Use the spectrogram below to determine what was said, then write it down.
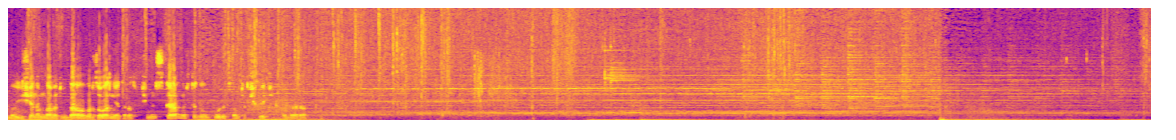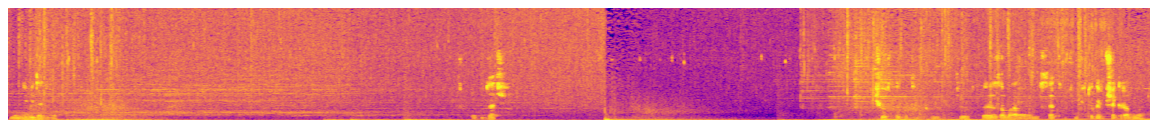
No i się nam nawet udało bardzo ładnie. Teraz musimy zgarnąć tego u góry, co on tak świeci, cholera. No nie widać go widać? Ciutko go tylko. Ciutko za mało, niestety. Musimy czegoś przekradnąć.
